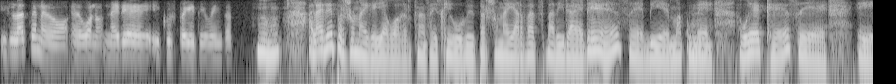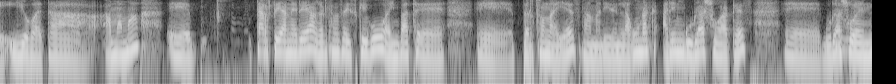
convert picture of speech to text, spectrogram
islatzen, edo, edo bueno, nire ikuspegitik behintzat. Mhm. Hala ere, personai gehiago agertzen zaizkigu, bi personai ardatz badira ere, ez? E, bi emakume hauek, ez? E, e, Iloba eta amama, e, tartean ere agertzen zaizkigu hainbat e, e, pertsonai, ez? Ba, Mariren lagunak, haren gurasoak, ez? E, gurasoen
